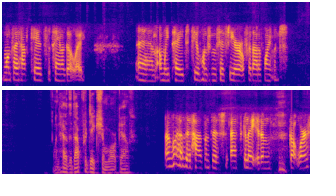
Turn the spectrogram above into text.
once I have kids, the pain will go away. Um, and we paid 250 euro for that appointment. And how did that prediction work out? Well, it hasn't. It escalated and got worse,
